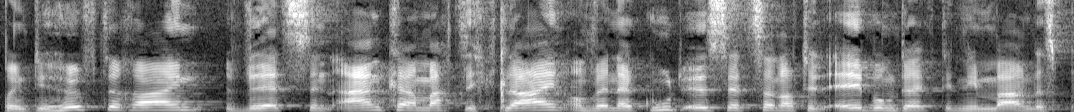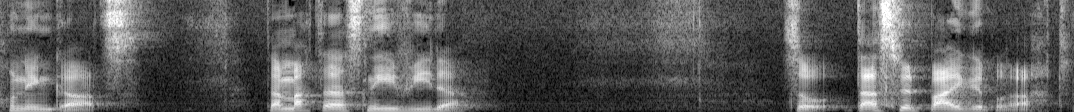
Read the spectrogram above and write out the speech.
bringt die Hüfte rein, setzt den Anker, macht sich klein und wenn er gut ist, setzt er noch den Ellbogen direkt in den Magen des Pulling Guards. Dann macht er das nie wieder. So, das wird beigebracht.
